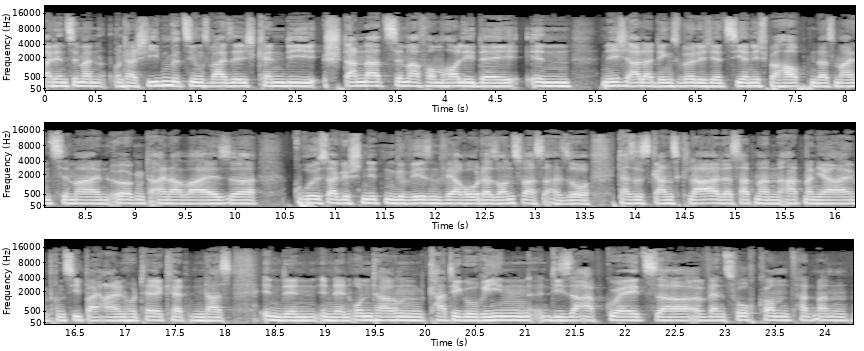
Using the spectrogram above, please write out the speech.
bei den Zimmern unterschieden, beziehungsweise ich kenne die Standardzimmer vom Holiday Inn nicht. Allerdings würde ich jetzt hier nicht behaupten, dass mein Zimmer in irgendeiner Weise größer geschnitten gewesen wäre oder sonst was. Also das ist ganz klar, das hat man hat man ja im Prinzip bei allen Hotelketten, dass in den in den unteren Kategorien dieser Upgrades, äh, wenn es hochkommt, hat man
